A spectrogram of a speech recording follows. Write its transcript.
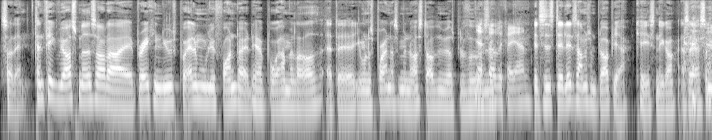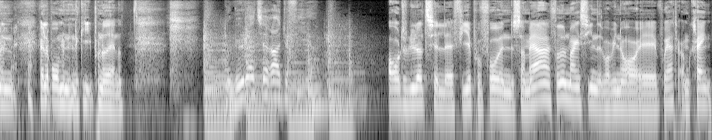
Sådan. Den fik vi også med, så er der øh, breaking news på alle mulige fronter i det her program allerede, at uh, Jonas Brønder simpelthen også stoppet med at spille fodbold. Jeg stoppede karrieren. Det, det er lidt samme som Blåbjerg-casen, ikke? Altså, jeg simpelthen hellere bruge min energi på noget andet. Du lytter til Radio 4. Og du lytter til 4 øh, på foden, som er fodboldmagasinet, hvor vi når øh, bredt omkring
